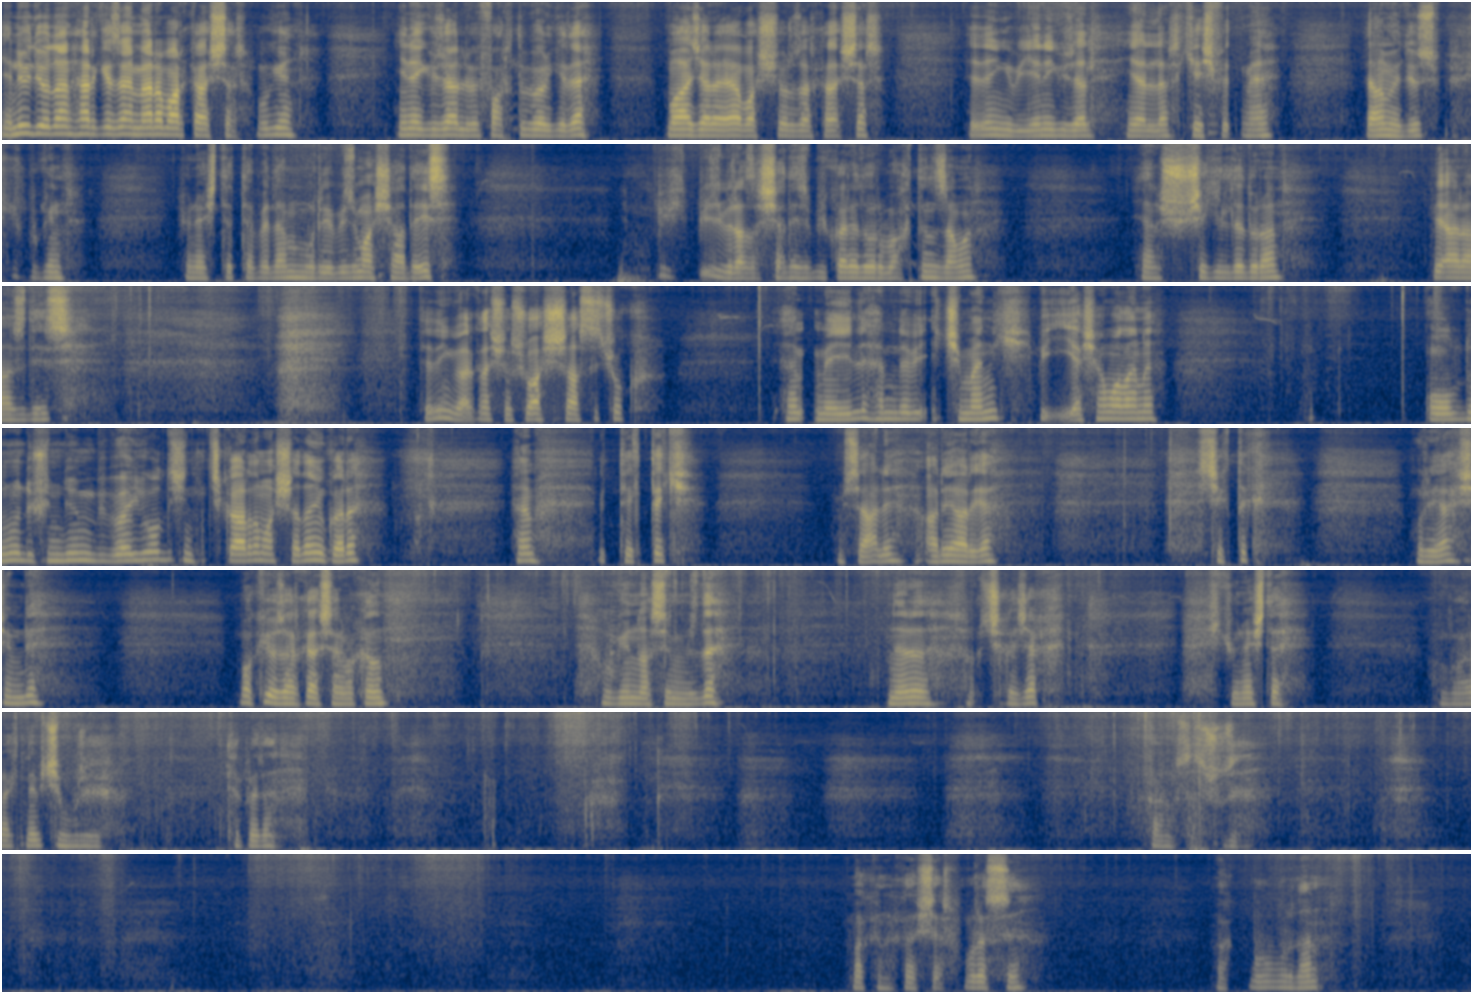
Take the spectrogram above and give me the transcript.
Yeni videodan herkese merhaba arkadaşlar. Bugün yine güzel ve farklı bölgede maceraya başlıyoruz arkadaşlar. Dediğim gibi yeni güzel yerler keşfetmeye devam ediyoruz. Bugün güneş de tepeden vuruyor. Bizim aşağıdayız. Biz, biraz aşağıdayız. Yukarı doğru baktığın zaman yani şu şekilde duran bir arazideyiz. Dediğim gibi arkadaşlar şu aşağısı çok hem meyilli hem de bir çimenlik bir yaşam alanı olduğunu düşündüğüm bir bölge olduğu için çıkardım aşağıdan yukarı. Hem bir tek tek misali araya araya çıktık buraya. Şimdi bakıyoruz arkadaşlar bakalım bugün nasibimizde nereye çıkacak. Güneş de mübarek ne biçim vuruyor tepeden. Mısınız şuraya? Bakın arkadaşlar burası. Bak bu buradan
